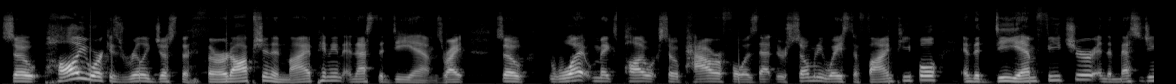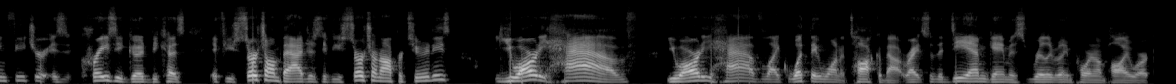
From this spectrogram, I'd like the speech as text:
So Polywork is really just the third option, in my opinion, and that's the DMs, right? So what makes Polywork so powerful is that there's so many ways to find people, and the DM feature and the messaging feature is crazy good because if you search on badges, if you search on opportunities, you already have you already have like what they want to talk about, right? So the DM game is really, really important on Polywork.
